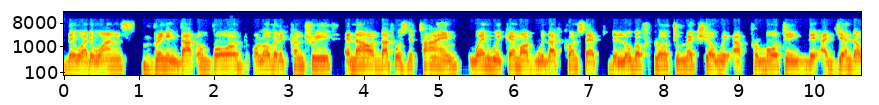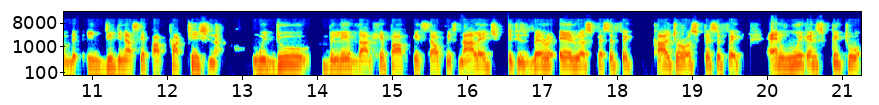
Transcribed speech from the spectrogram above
They were the ones bringing that on board all over the country. And now that was the time when we came out with that concept, the Luga Flow, to make sure we are promoting the agenda of the indigenous hip hop practitioner we do believe that hip hop itself is knowledge. It is very area specific, cultural specific, and we can speak to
